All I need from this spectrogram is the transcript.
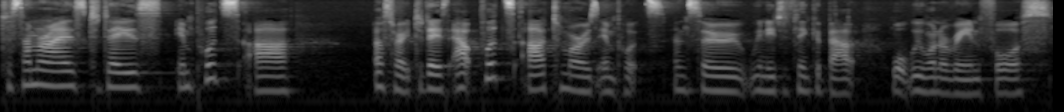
To summarize, today's inputs are, oh sorry, today's outputs are tomorrow's inputs. And so we need to think about what we want to reinforce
